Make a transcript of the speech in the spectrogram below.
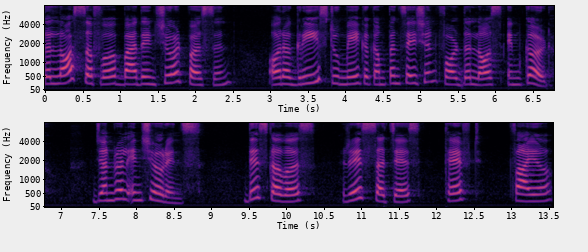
the loss suffered by the insured person or agrees to make a compensation for the loss incurred. General insurance. This covers risks such as theft, fire,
